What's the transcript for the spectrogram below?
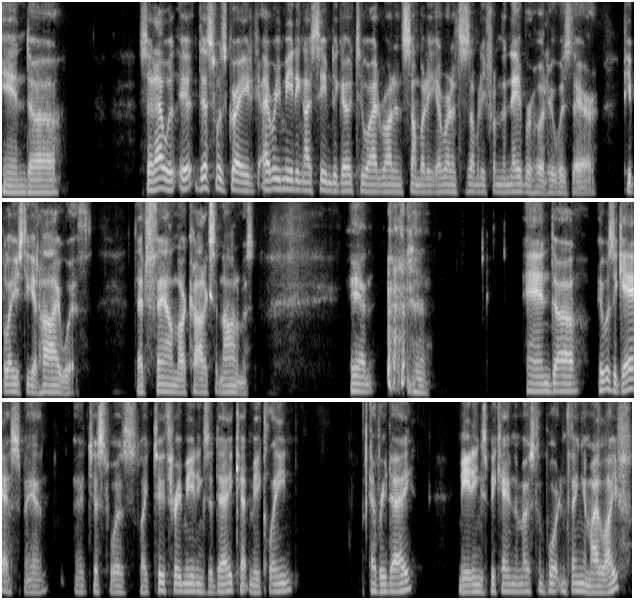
and uh, so that was it, this was great. Every meeting I seemed to go to, I'd run into somebody. I run into somebody from the neighborhood who was there. People I used to get high with that found Narcotics Anonymous, and and uh, it was a gas, man. It just was like two, three meetings a day kept me clean every day. Meetings became the most important thing in my life,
